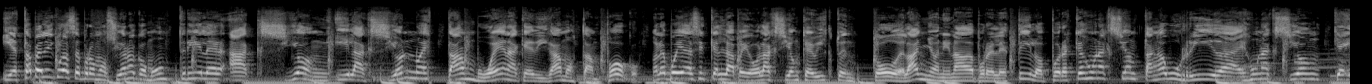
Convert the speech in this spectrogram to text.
Y esta película se promociona como un thriller acción y la acción no es tan buena que digamos tampoco. No les voy a decir que es la peor acción que he visto en todo el año ni nada por el estilo, pero es que es una acción tan aburrida, es una acción que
